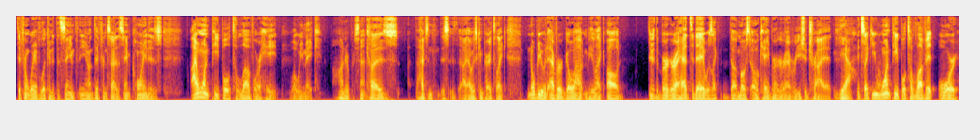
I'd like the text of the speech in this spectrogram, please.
different way of looking at the same, you know, different side of the same coin is, I want people to love or hate what we make. Hundred percent. Because I've this. Is, I always compare it to like nobody would ever go out and be like, oh dude, the burger I had today was like the most okay burger ever. You should try it. Yeah. It's like you want people to love it or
